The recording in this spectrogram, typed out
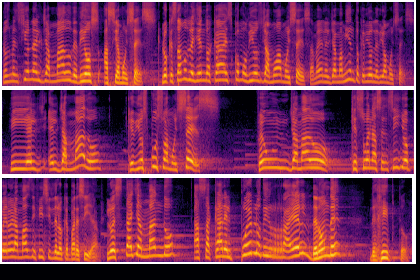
nos menciona el llamado de Dios hacia Moisés. Lo que estamos leyendo acá es cómo Dios llamó a Moisés, amén, el llamamiento que Dios le dio a Moisés. Y el, el llamado que Dios puso a Moisés fue un llamado que suena sencillo, pero era más difícil de lo que parecía. Lo está llamando a sacar el pueblo de Israel, ¿de dónde? De Egipto.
